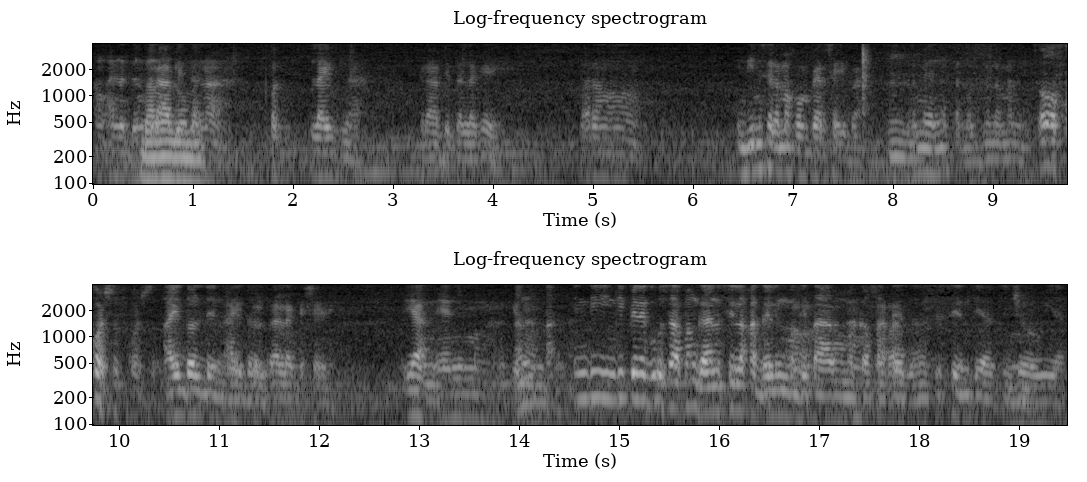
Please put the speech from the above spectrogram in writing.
ang ano dun, Baka grabe doon na. Pag live na, grabe talaga eh. Parang, hindi mo sila makompare sa iba. Mm. Alam mo yan, napanood mo naman eh. Oh, of course, of course. Idol din, Idol idol. talaga siya eh. Yan, yan yung mga ginamit. ah, hindi hindi pinag-uusapan gaano sila kagaling magitarang Oh, magkapatid. Ano, si Cynthia at si Joey. Yan.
